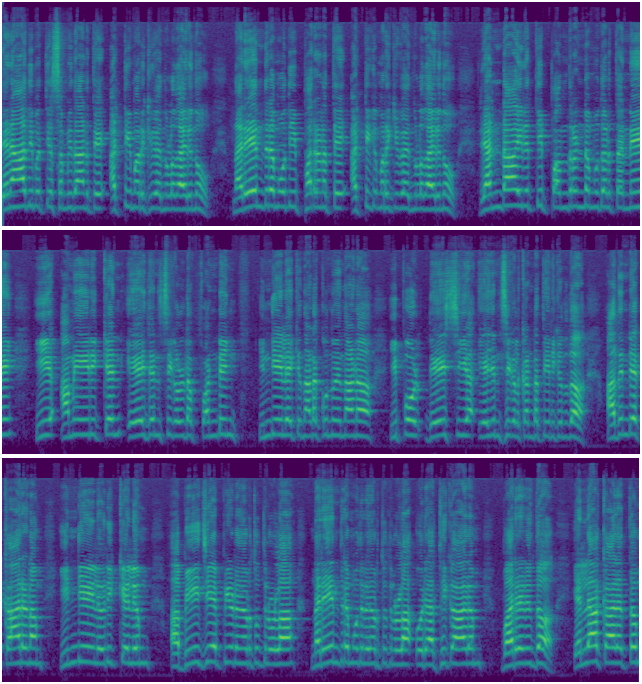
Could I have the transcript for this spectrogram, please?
ജനാധിപത്യ സംവിധാനത്തെ അട്ടിമറിക്കുക എന്നുള്ളതായിരുന്നു. നരേന്ദ്രമോദി ഭരണത്തെ അട്ടിമറിക്കുക എന്നുള്ളതായിരുന്നു. രണ്ടായിരത്തി പന്ത്രണ്ട് മുതൽ തന്നെ ഈ അമേരിക്കൻ ഏജൻസികളുടെ ഫണ്ടിംഗ് ഇന്ത്യയിലേക്ക് നടക്കുന്നു എന്നാണ് ഇപ്പോൾ ദേശീയ ഏജൻസികൾ കണ്ടെത്തിയിരിക്കുന്നത്. അതിന്റെ കാരണം ഇന്ത്യയിൽ ഒരിക്കലും ബി ജെ പിയുടെ നേതൃത്വത്തിലുള്ള നരേന്ദ്രമോദിയുടെ നേതൃത്വത്തിലുള്ള ഒരു അധികാരം വരരുത്. എല്ലാ കാലത്തും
